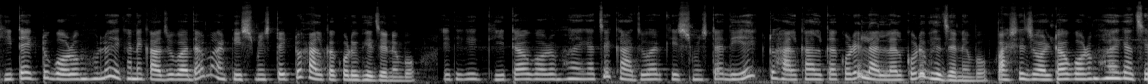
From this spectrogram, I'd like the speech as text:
ঘিটা একটু গরম হলো, এখানে কাজু বাদাম আর কিশমিশটা একটু হালকা করে ভেজে নেব। এদিকে ঘিটাও গরম হয়ে গেছে, কাজু আর কিশমিশটা দিয়ে একটু হালকা হালকা করে লাল লাল করে ভেজে নেব। পাশে জলটাও গরম হয়ে গেছে,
